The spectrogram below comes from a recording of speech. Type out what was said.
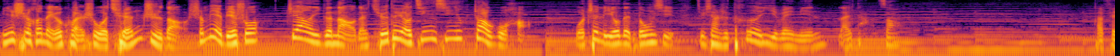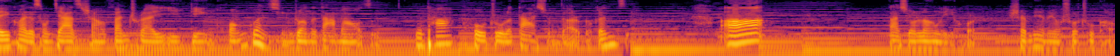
您适合哪个款式，我全知道。什么也别说，这样一个脑袋，绝对要精心照顾好。我这里有点东西，就像是特意为您来打造。他飞快地从架子上翻出来一顶皇冠形状的大帽子，用它扣住了大熊的耳朵根子。啊！大熊愣了一会儿，什么也没有说出口。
